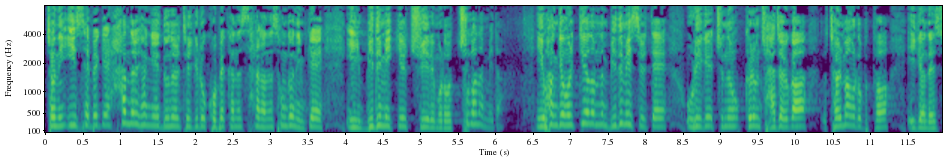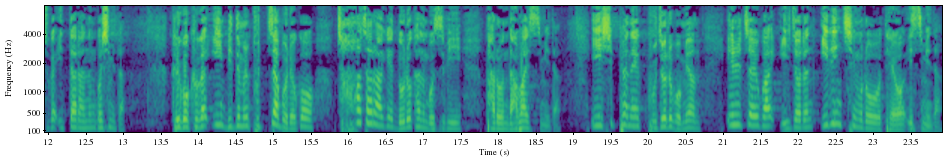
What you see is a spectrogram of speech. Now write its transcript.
저는 이 새벽에 하늘 향해 눈을 들기로 고백하는 사랑하는 성도님께 이 믿음이 있길 주의 이름으로 축원합니다. 이 환경을 뛰어넘는 믿음이 있을 때 우리에게 주는 그런 좌절과 절망으로부터 이겨낼 수가 있다라는 것입니다. 그리고 그가 이 믿음을 붙잡으려고 처절하게 노력하는 모습이 바로 나와 있습니다. 이 시편의 구조를 보면 1절과 2절은 1인칭으로 되어 있습니다.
